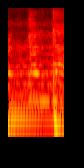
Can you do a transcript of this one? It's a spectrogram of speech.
biarkan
